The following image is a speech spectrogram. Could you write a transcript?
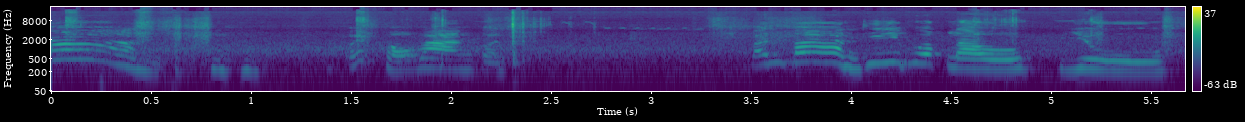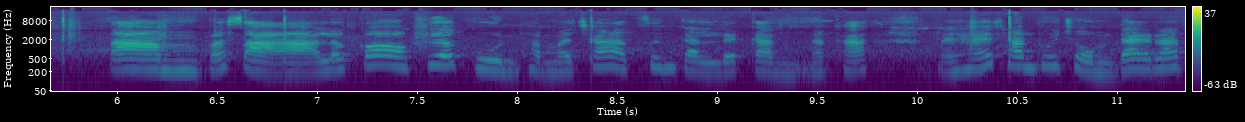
บ้านๆไว้ขอวางก่อน บ้านๆที่พวกเราอยู่ตามภาษาแล้วก็เกื้อกูลธรรมชาติซึ่งกันและกันนะคะไม่ให้ท่านผู้ชมได้รับ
